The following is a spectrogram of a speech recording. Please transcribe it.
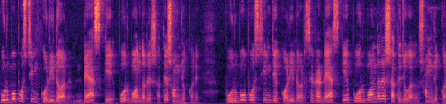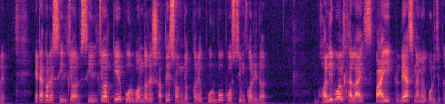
পূর্ব পশ্চিম করিডর ড্যাশকে পোরবন্দরের সাথে সংযোগ করে। পূর্ব পশ্চিম যে করিডর, সেটা ড্যাশকে পোরবন্দরের সাথে যোগা- সংযোগ করে। এটা করে শিলচর। শিলচরকে পোরবন্দরের সাথে সংযোগ করে পূর্ব পশ্চিম করিডর। ভলিবল খেলায় স্পাইক ড্যাশ নামেও পরিচিত।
